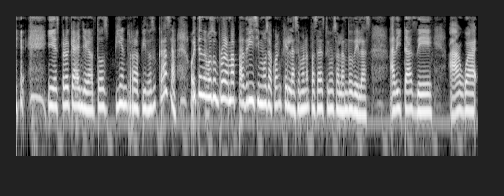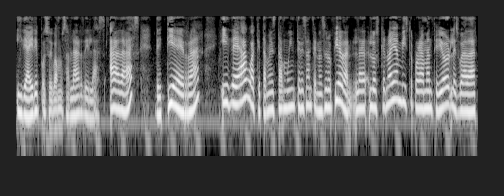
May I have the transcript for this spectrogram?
y espero que hayan llegado todos bien rápido a su casa. Hoy tendremos un programa padrísimo. ¿Se acuerdan que la semana pasada estuvimos hablando de las haditas de agua y de aire? Pues hoy vamos a hablar de las hadas de tierra y de agua, que también está muy interesante, no se lo pierdan. los que no hayan visto el programa anterior, les voy a dar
